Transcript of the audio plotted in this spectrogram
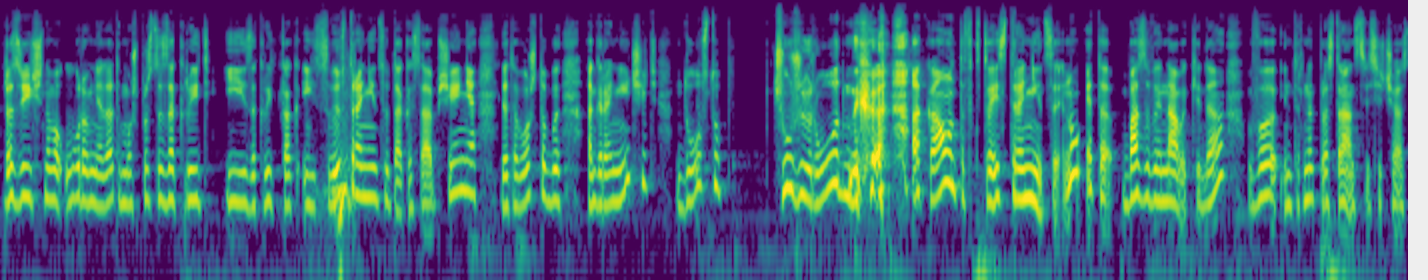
различного уровня, да, ты можешь просто закрыть и закрыть как и свою страницу, так и сообщения для того, чтобы ограничить доступ чужеродных аккаунтов к твоей странице. Ну, это базовые навыки, да, в интернет-пространстве сейчас.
